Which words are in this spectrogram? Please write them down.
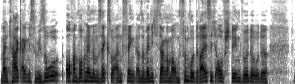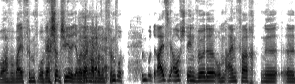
mein Tag eigentlich sowieso auch am Wochenende um 6 Uhr anfängt. Also wenn ich, sagen wir mal, um 5.30 Uhr aufstehen würde oder boah, wobei 5 Uhr wäre schon schwierig, aber sagen wir mal so 5 Uhr, 5.30 Uhr aufstehen würde, um einfach eine äh,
